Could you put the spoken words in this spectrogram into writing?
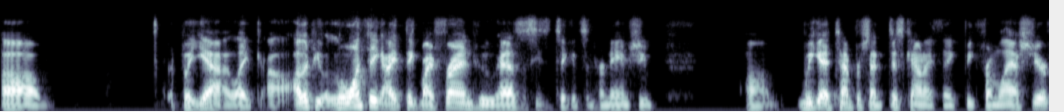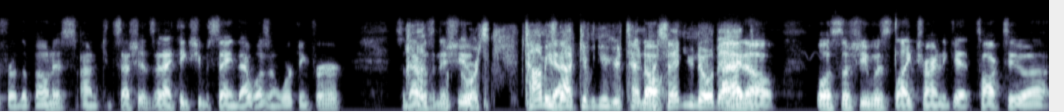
Um, but yeah, like uh, other people, the one thing I think my friend who has the season tickets in her name, she, um, we get a 10% discount, I think, from last year for the bonus on concessions. And I think she was saying that wasn't working for her. So that was an issue. Of course, Tommy's Yeah. not giving you your ten percent. You know that. I know. Well, so she was like trying to get talk to uh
